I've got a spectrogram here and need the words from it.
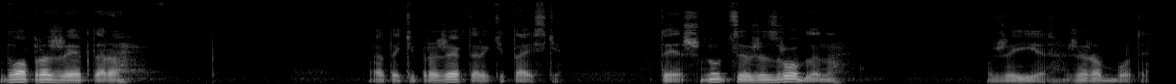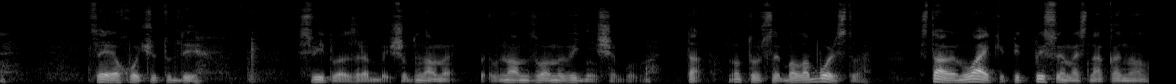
два прожектора. А такі прожектори китайські. Теж. Ну, це вже зроблено. Вже є, вже робота. Це я хочу туди світло зробити, щоб з нами, нам з вами видніше було. Так, ну то все балабольство. Ставимо лайки, підписуємось на канал.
